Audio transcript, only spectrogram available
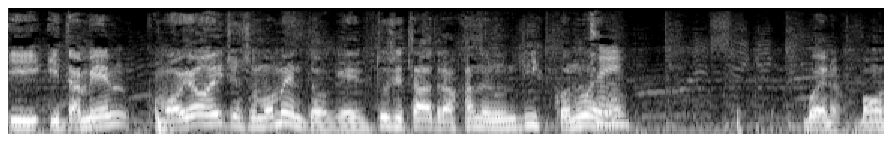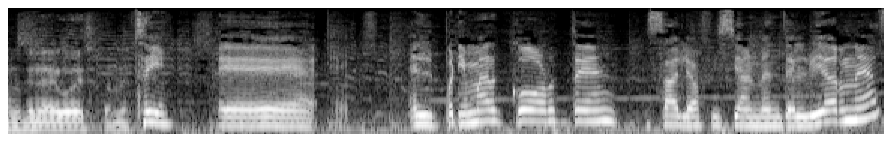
Y, y también, como habíamos dicho en su momento, que el Tusi estaba trabajando en un disco nuevo. Sí. Bueno, vamos a tener algo de eso también. Sí, eh, el primer corte sale oficialmente el viernes,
